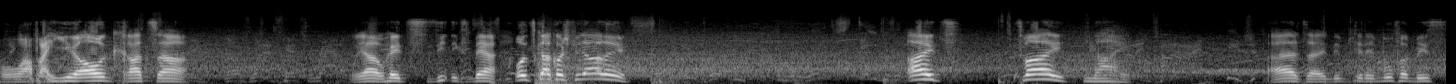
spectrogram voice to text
Oh, Oh, aber hier auch ein Kratzer. Those last hits rattled. Ja, Wade sieht nichts mehr. Und Skarkosch Finale. Eins, zwei, nein. Alter, er nimmt hier den Move Biss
